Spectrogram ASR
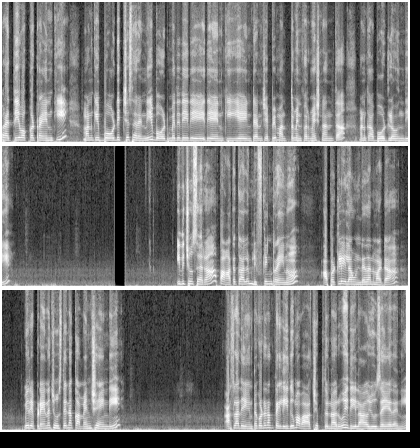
ప్రతి ఒక్క ట్రైన్కి మనకి బోర్డు ఇచ్చేసారండి. బోర్డు మీద ఇది ఇది దేనికి ఏంటి అని చెప్పి మొత్తం ఇన్ఫర్మేషన్ అంతా మనకు ఆ బోర్డులో ఉంది. ఇది చూసారా? పాతకాలం లిఫ్టింగ్ ట్రైన్. అప్పట్లో ఇలా ఉండేదన్నమాట. మీరు ఎప్పుడైనా చూస్తే నాకు కమెంట్ చేయండి. అసలు అది ఏంటో కూడా నాకు తెలియదు మా వారు చెప్తున్నారు ఇది ఇలా యూజ్ అయ్యేదని.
